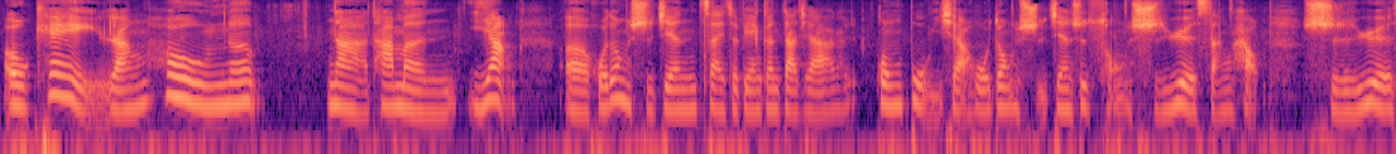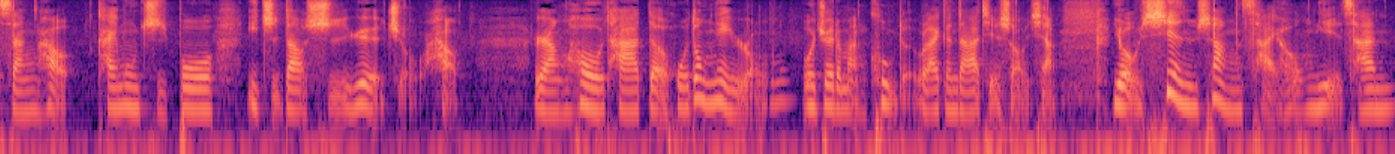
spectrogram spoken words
OK，然后呢，那他们一样，呃，活动时间在这边跟大家公布一下，活动时间是从十月三号，十月三号开幕直播，一直到十月九号。然后它的活动内容我觉得蛮酷的，我来跟大家介绍一下，有线上彩虹野餐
